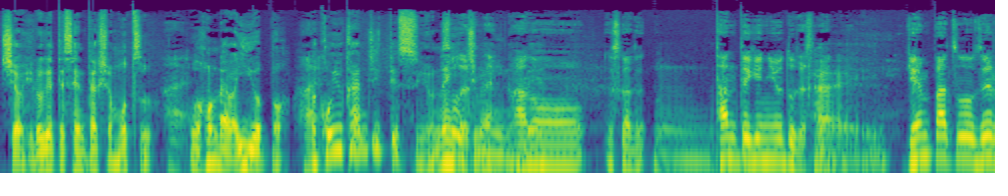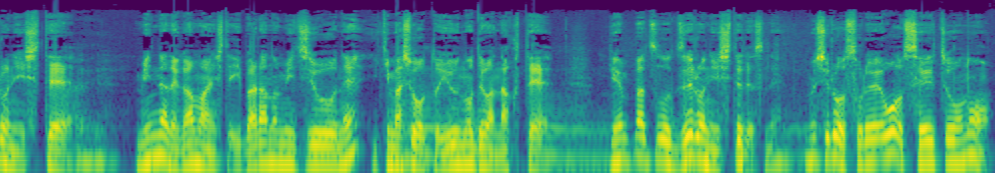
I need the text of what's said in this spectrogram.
視野を広げて選択肢を持つ方が本来はいいよと。はい、まあ、こういう感じですよね、ね。一番いいのは、ね。あのー、ですから、端的に言うとですね、原発をゼロにして、みんなで我慢して茨の道をね、行きましょうというのではなくて、原発をゼロにしてですね、むしろそれを成長の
